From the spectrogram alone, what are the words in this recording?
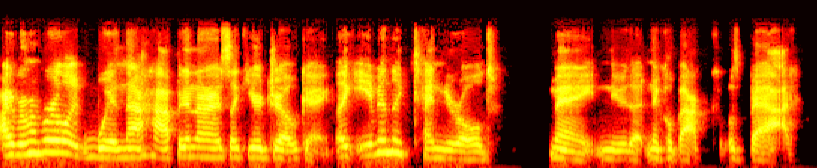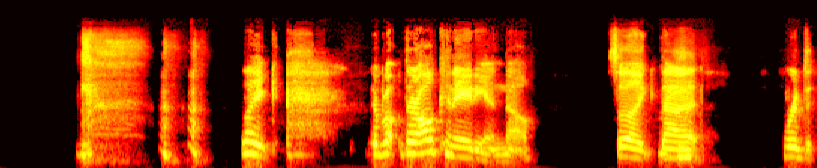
I remember like when that happened and I was like, you're joking. Like even like 10 year old May knew that Nickelback was bad. Like they're, they're all Canadian though. So like Mhm. that red-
